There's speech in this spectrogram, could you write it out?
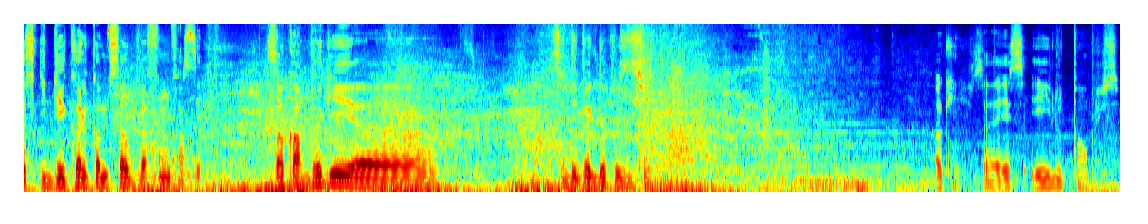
Pourquoi est-ce qu'il décolle comme ça au plafond Enfin, c'est c'est encore buggé. euh, Ce sont des bugs de position. Ok, ça, et, et il loot pas en plus.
